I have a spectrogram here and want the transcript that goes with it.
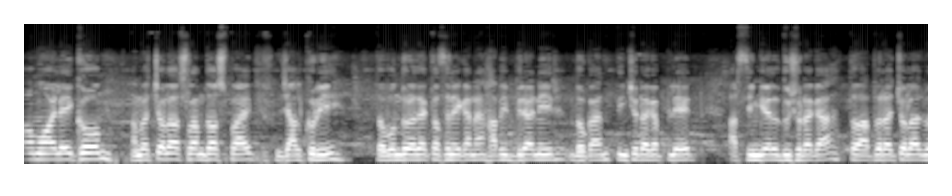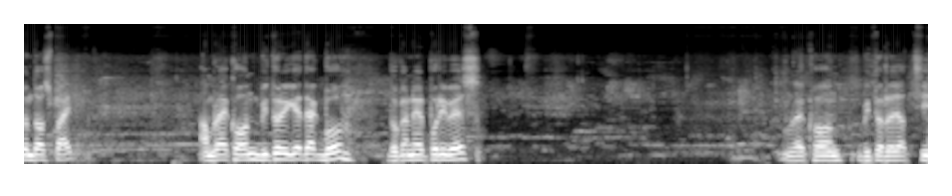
আসসালামু আলাইকুম। আমরা চলে আসলাম দশ পাইপ, জালকুড়ি। তো বন্ধুরা দেখতেছেন এখানে হাবিব বিরিয়ানির দোকান, তিনশো টাকা প্লেট আর সিঙ্গেল দুশো টাকা। তো আপনারা চলে আসবেন দশ পাইপ। আমরা এখন ভিতরে গিয়ে দেখব দোকানের পরিবেশ। আমরা এখন ভিতরে যাচ্ছি।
